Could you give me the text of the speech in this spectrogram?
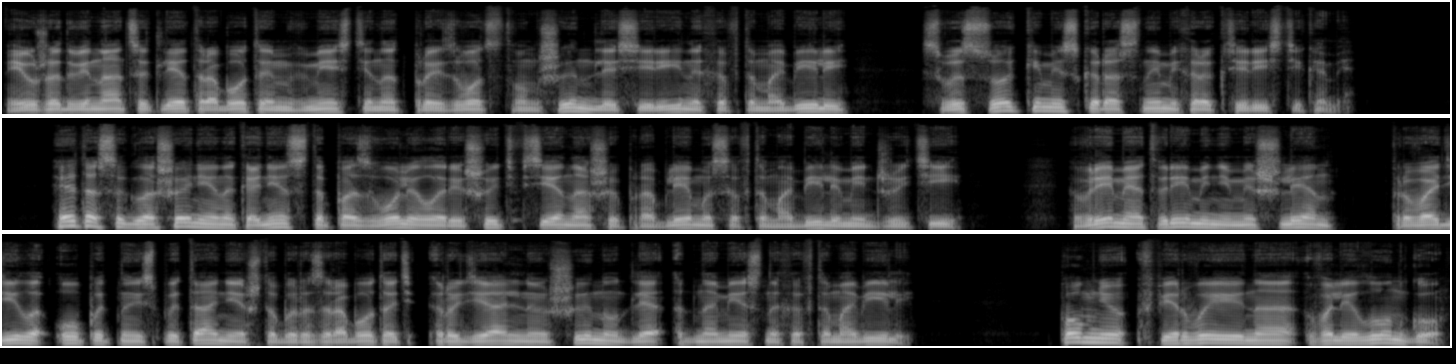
и уже 12 лет работаем вместе над производством шин для серийных автомобилей с высокими скоростными характеристиками. Это соглашение наконец-то позволило решить все наши проблемы с автомобилями GT. Время от времени Мишлен проводила опытные испытания, чтобы разработать радиальную шину для одноместных автомобилей. Помню, впервые на Валилунгу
